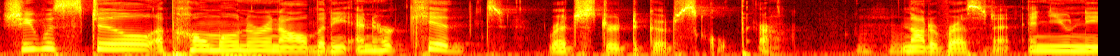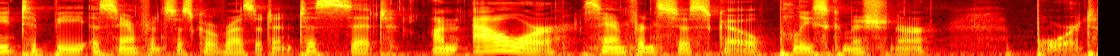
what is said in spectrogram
She was still a homeowner in Albany, and her kids registered to go to school there, not a resident. And you need to be a San Francisco resident to sit on our San Francisco Police Commissioner board.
